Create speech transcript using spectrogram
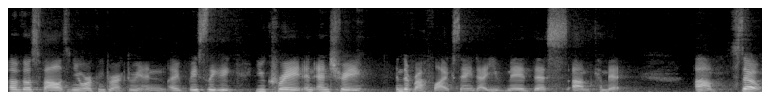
of those files in your working directory, and like, basically you create an entry in the reflog saying that you've made this um, commit. Um, so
